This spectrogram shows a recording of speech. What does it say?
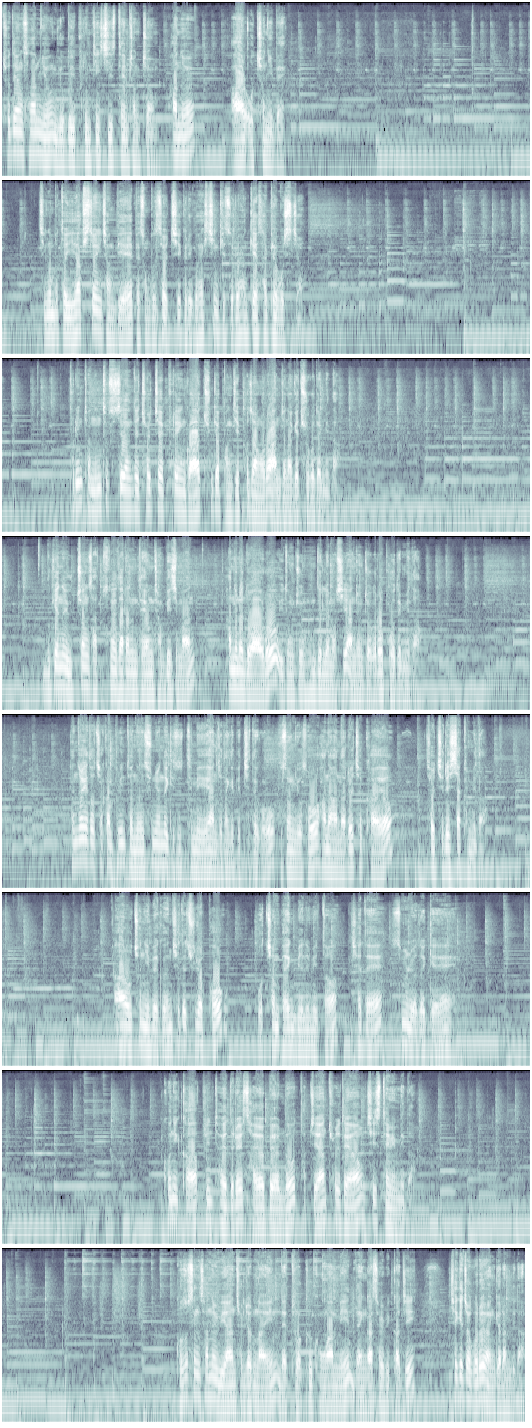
초대형 산업용 UV 프린팅 시스템 장점 한울 R5200 지금부터 이 혁신적인 장비의 배송부 설치 그리고 핵심 기술을 함께 살펴보시죠. 프린터는 특수 제작된 철제 프레임과 충격 방지 포장으로 안전하게 출고됩니다. 무게는 6,004톤에 달하는 대형 장비지만 하늘의 노하우로 이동 중 흔들림 없이 안정적으로 보호됩니다. 현장에 도착한 프린터는 수년의 기술팀에 의해 안전하게 배치되고 구성 요소 하나하나를 체크하여 설치를 시작합니다. R5200은 최대 출력폭 5100mm, 최대 28개의 코니카 프린터 헤드를 4열 배열로 탑재한 초대형 시스템입니다. 고속 생산을 위한 전력 라인, 네트워크 공화 및 냉각 설비까지 체계적으로 연결합니다.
